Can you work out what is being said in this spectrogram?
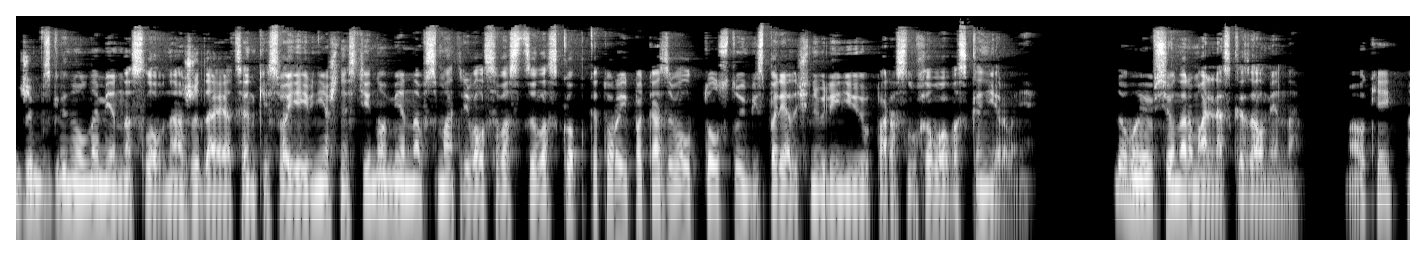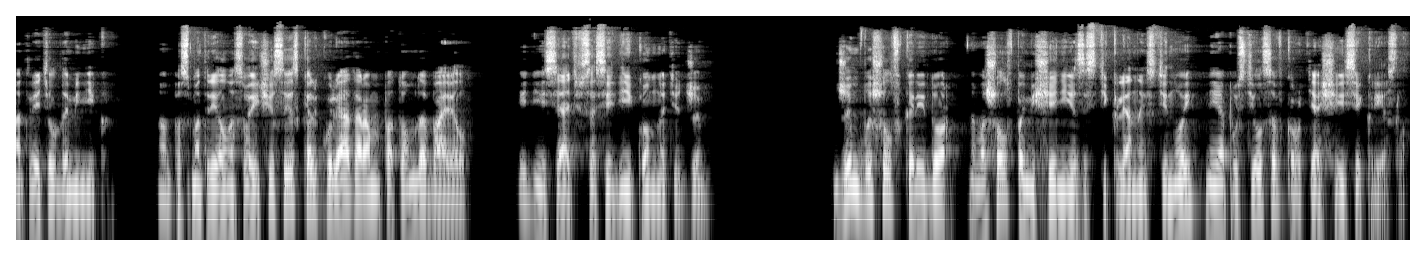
Джим взглянул на Менна, словно ожидая оценки своей внешности, но Менна всматривался в осциллоскоп, который показывал толстую беспорядочную линию параслухового сканирования. «Думаю, все нормально», — сказал Менна. «Окей», — ответил Доминик. Он посмотрел на свои часы с калькулятором, потом добавил. «Иди сядь в соседней комнате, Джим». Джим вышел в коридор, вошел в помещение за стеклянной стеной и опустился в крутящееся кресло.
